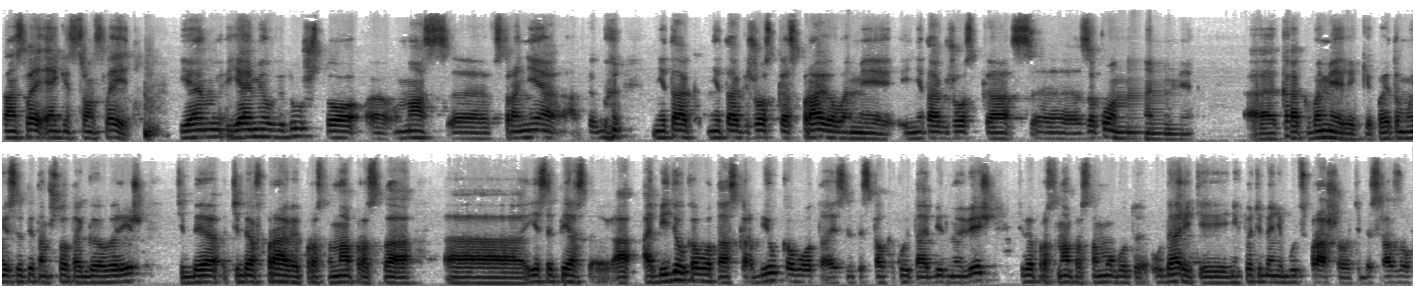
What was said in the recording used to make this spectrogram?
translate, I can translate. Я, я имел в виду, что uh, у нас uh, в стране как бы не так не так жестко с правилами и не так жестко с uh, законами, uh, как в Америке. Поэтому если ты там что-то говоришь, тебе тебя вправе просто-напросто если ты обидел кого-то, оскорбил кого-то, если ты сказал какую-то обидную вещь, тебя просто-напросто могут ударить, и никто тебя не будет спрашивать, тебе сразу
